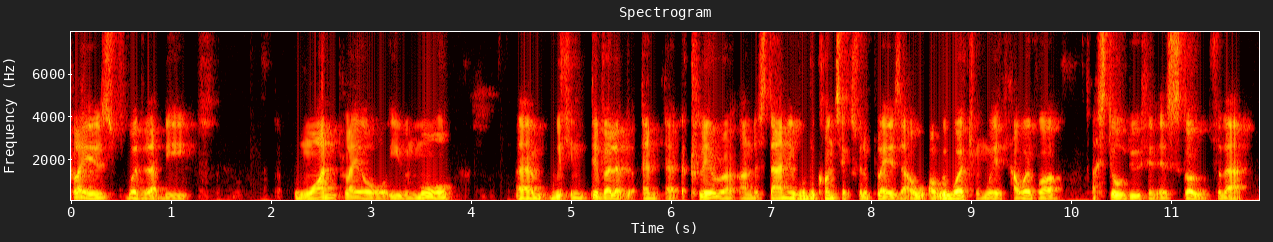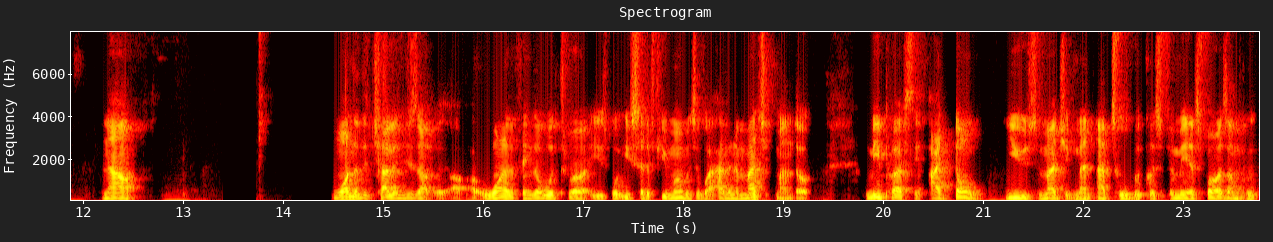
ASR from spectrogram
players, whether that be one player or even more, um, we can develop an, a clearer understanding of the context for the players that, are, that we're working with. However, I still do think there's scope for that. Now, one of the challenges, uh, one of the things I would throw at you is what you said a few moments ago, having a magic man. Though, me personally, I don't use magic men at all because for me, as far as I'm,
